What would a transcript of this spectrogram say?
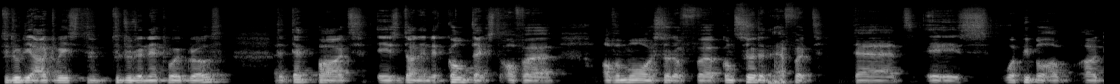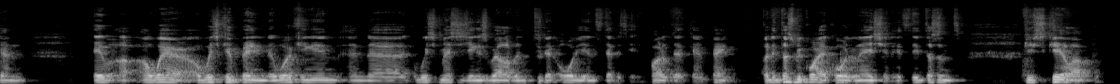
to do the outreach, to, to do the network growth. That that part is done in the context of a of a more sort of uh, concerted effort that is what people are, are then aware of which campaign they're working in and uh, which messaging is relevant to that audience that is part of that campaign. But it does require coordination. It, it doesn't. If you scale up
